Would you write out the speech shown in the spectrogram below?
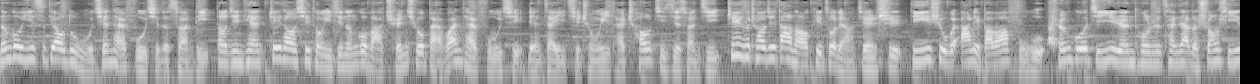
能够一次调度五千台服务器的算力。到今天，这套系统已经能够把全球百万台服务器连在一起，成为一台超级计算机。这个超级大脑可以做两件事：第一是为阿里巴巴服务，全国几亿人同时参加的双十一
